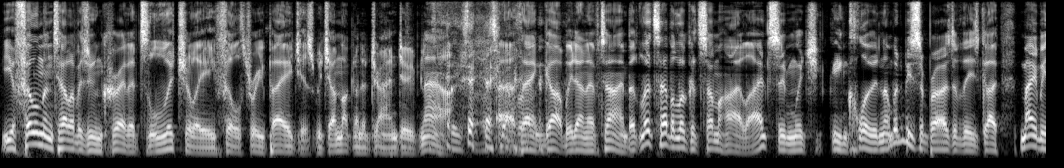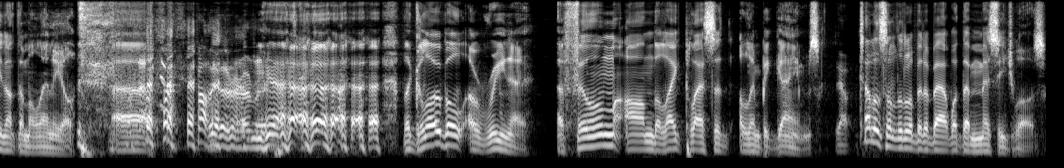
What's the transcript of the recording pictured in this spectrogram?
Your film and television credits literally fill three pages, which I'm not going to try and do now. Uh, thank God we don't have time. But let's have a look at some highlights, in which include, and I wouldn't be surprised if these guys, maybe not the millennial, Probably doesn't remember. the Global Arena, a film on the Lake Placid Olympic Games. Yep. Tell us a little bit about what the message was.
